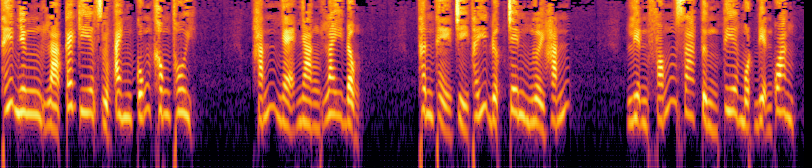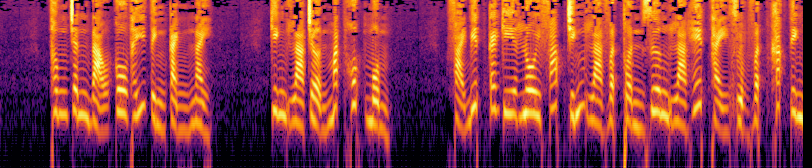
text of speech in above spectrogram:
thế nhưng là cái kia dù anh cũng không thôi hắn nhẹ nhàng lay động. thân thể chỉ thấy được trên người hắn. liền phóng ra từng tia một điện quang. thông chân đạo cô thấy tình cảnh này kinh là trợn mắt hốt mồm. phải biết cái kia lôi pháp chính là vật thuần dương là hết thảy ruột vật khắc tinh.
